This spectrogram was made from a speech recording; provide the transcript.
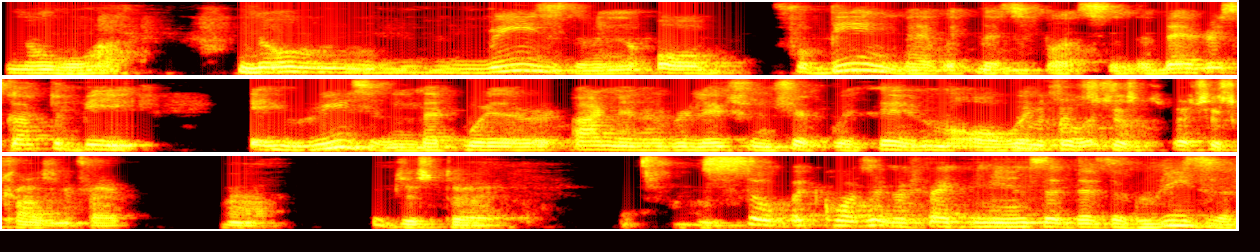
no what? No reason or for being there with this person. There has got to be a reason that we're I'm in a relationship with him or with That's both. just, that's just cause and effect. Just, uh, So, but cause and effect means that there's a reason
